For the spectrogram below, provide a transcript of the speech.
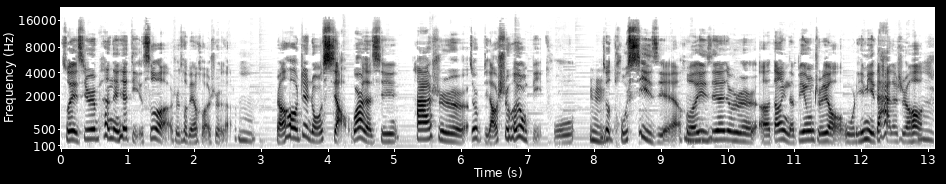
所以其实喷那些底色是特别合适的。嗯然后这种小罐的漆，它是就是比较适合用笔涂，嗯，就涂细节和一些就是、呃，当你的冰只有五厘米大的时候，嗯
